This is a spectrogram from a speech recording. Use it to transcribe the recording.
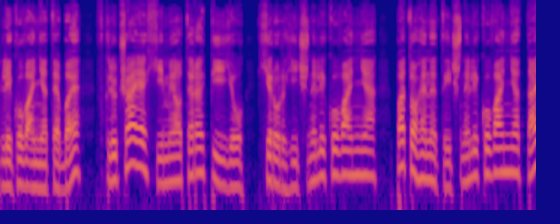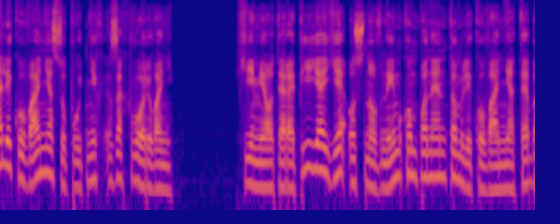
Лікування ТБ включає хіміотерапію, хірургічне лікування, патогенетичне лікування та лікування супутніх захворювань. Хіміотерапія є основним компонентом лікування ТБ.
